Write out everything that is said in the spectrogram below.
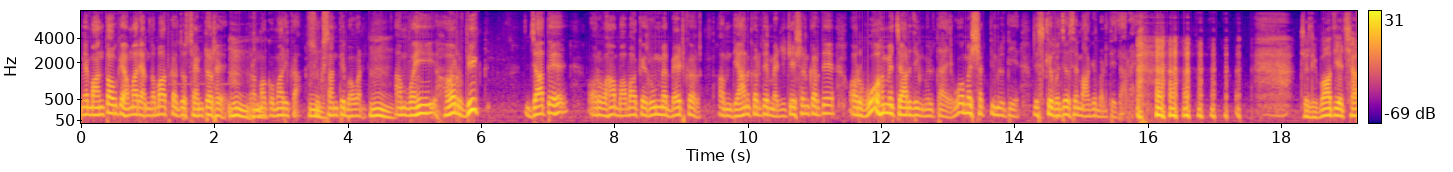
मैं मानता हूँ कि हमारे अहमदाबाद का जो सेंटर है हम्म, ब्रह्मा कुमारी का सुख शांति भवन हम्म, हम वहीं हर वीक जाते हैं और वहाँ बाबा के रूम में बैठकर हम ध्यान करते मेडिटेशन करते और वो हमें चार्जिंग मिलता है, वो हमें शक्ति मिलती है, जिसके वजह से हम आगे बढ़ते जा रहे हैं। चलिए, बहुत ही अच्छा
